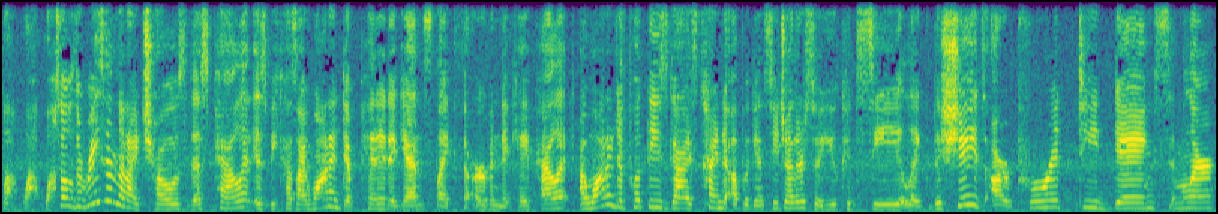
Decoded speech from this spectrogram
Wah, wah, wah. So the reason that I chose this palette is because I wanted to pit it against like the Urban Decay palette. I wanted to put these guys kind of up against each other so you could see like the shades are pretty dang similar.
